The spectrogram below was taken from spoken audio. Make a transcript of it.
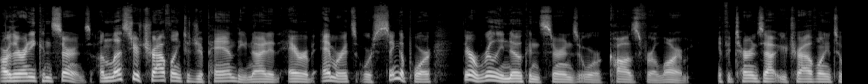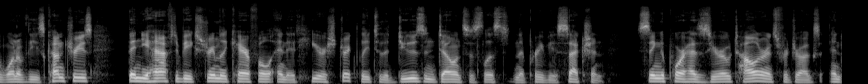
Are there any concerns? Unless you're traveling to Japan, the United Arab Emirates, or Singapore, there are really no concerns or cause for alarm. If it turns out you're traveling to one of these countries, then you have to be extremely careful and adhere strictly to the do's and don'ts as listed in the previous section. Singapore has zero tolerance for drugs and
